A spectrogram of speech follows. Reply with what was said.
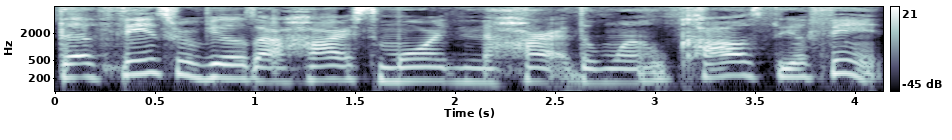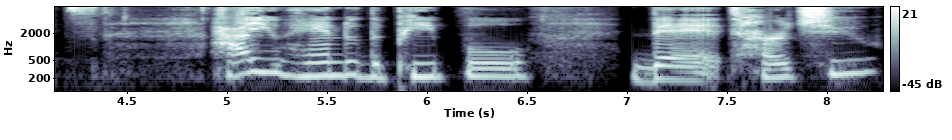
the offense reveals our hearts more than the heart of the one who caused the offense. How you handle the people that hurt you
